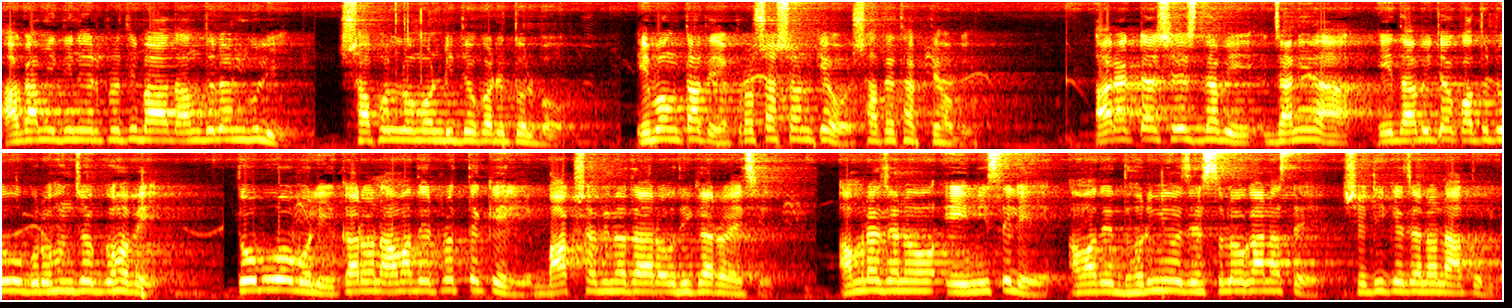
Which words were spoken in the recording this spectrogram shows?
আগামী দিনের প্রতিবাদ আন্দোলনগুলি সাফল্যমণ্ডিত করে তুলব এবং তাতে প্রশাসনকেও সাথে থাকতে হবে। আর একটা শেষ দাবি, জানি না এই দাবিটা কতটুকু গ্রহণযোগ্য হবে, তবুও বলি, কারণ আমাদের প্রত্যেকের বাক স্বাধীনতার অধিকার রয়েছে। আমরা যেন এই মিছিলে আমাদের ধর্মীয় যে স্লোগান আছে, সেটিকে যেন না তুলি।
